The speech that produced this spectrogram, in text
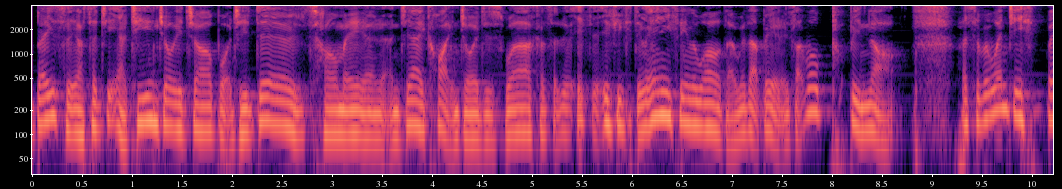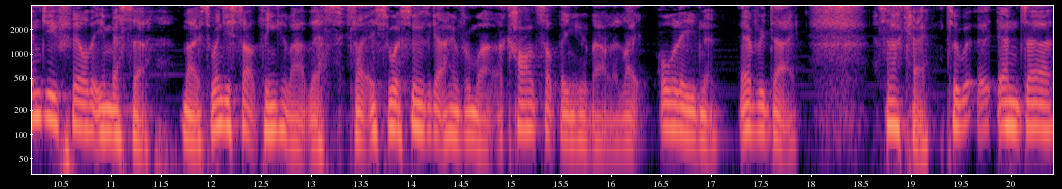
basically, I said, yeah, do you enjoy your job? What do you do? He told me, and, and yeah, he quite enjoyed his work. I said, if, if you could do anything in the world though, would that be it? He's like, well, probably not. I said, but when do you, when do you feel that you miss her most? When do you start thinking about this? It's like, it's as soon as I get home from work, I can't stop thinking about it, like all evening, every day. I said, okay. So, and, uh,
